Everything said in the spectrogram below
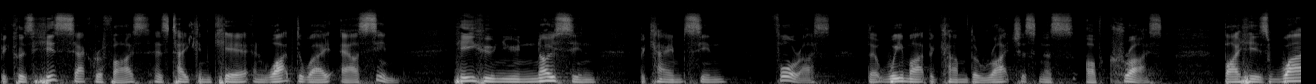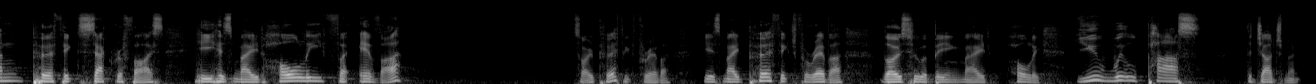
because his sacrifice has taken care and wiped away our sin. He who knew no sin became sin for us, that we might become the righteousness of Christ. By his one perfect sacrifice, he has made holy forever. Sorry, perfect forever. He has made perfect forever those who are being made holy. You will pass the judgment.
